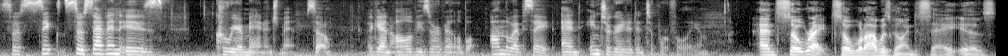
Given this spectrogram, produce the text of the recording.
So six, so seven is career management. So again, all of these are available on the website and integrated into Portfolium. And so, right. So what I was going to say is,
